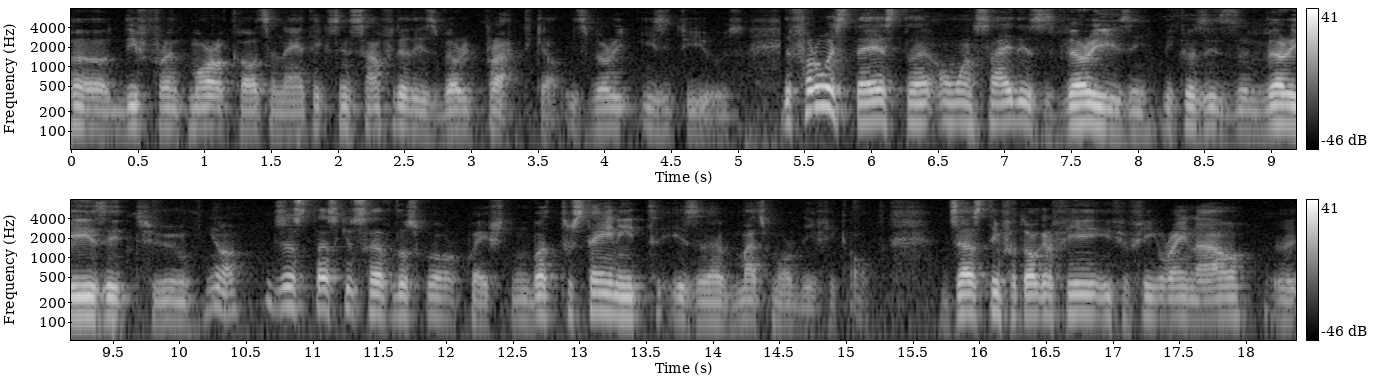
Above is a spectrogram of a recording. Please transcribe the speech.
uh, different moral codes and ethics in something that is very practical. It's very easy to use. The four-ways test uh, on one side is very easy because it's uh, very easy to, you know, just ask yourself those core questions. But to stay in it is uh, much more difficult. Just in photography, if you think right now, uh,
